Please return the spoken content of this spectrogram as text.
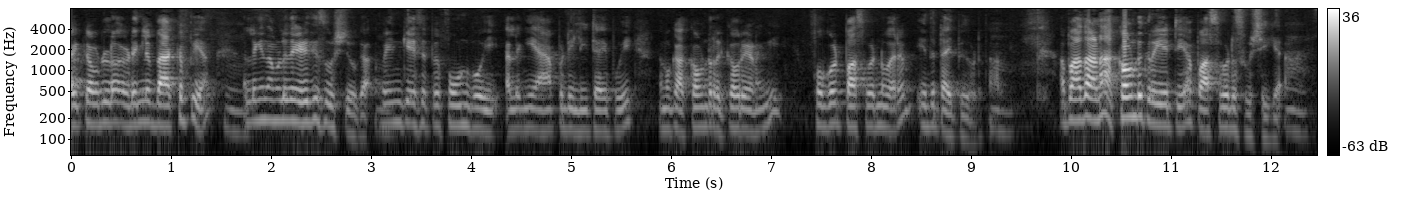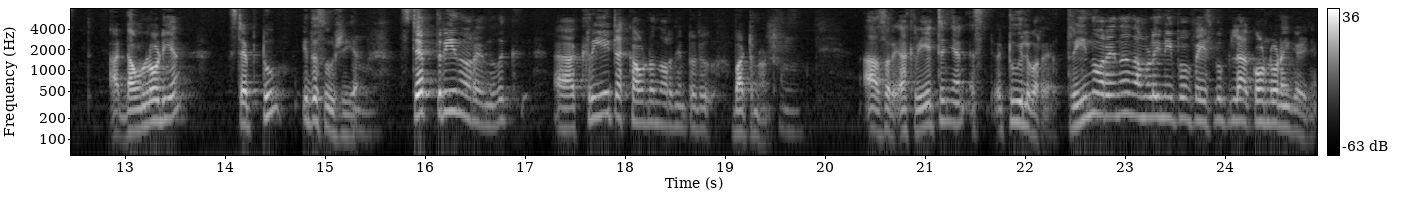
ഐക്ലൗഡിലോ എവിടെയെങ്കിലും ബാക്കപ്പ് ചെയ്യാം. അല്ലെങ്കിൽ നമ്മൾ ഇത് എഴുതി സൂക്ഷിച്ച് വെക്കുക. അപ്പോൾ ഇൻ കേസ് ഇപ്പോൾ ഫോൺ പോയി അല്ലെങ്കിൽ ആപ്പ് ഡിലീറ്റ് ആയി പോയി നമുക്ക് അക്കൗണ്ട് റിക്കവർ ചെയ്യണമെങ്കിൽ ഫോഗോട്ട് പാസ്വേഡിന് പകരം ഇത് ടൈപ്പ് ചെയ്ത് കൊടുത്താൽ അപ്പോൾ അതാണ് അക്കൗണ്ട് ക്രിയേറ്റ് ചെയ്യുക പാസ്വേഡ് സൂക്ഷിക്കുക. ഡൗൺലോഡ് ചെയ്യുക. സ്റ്റെപ്പ് ടു ഇത് സൂക്ഷിക്കുക. സ്റ്റെപ്പ് ത്രീ എന്ന് പറയുന്നത് ക്രിയേറ്റ് അക്കൗണ്ട് എന്ന് പറഞ്ഞിട്ടൊരു ബട്ടൺ ഉണ്ട്. ആ സോറി ആ ക്രിയേറ്റ് ഞാൻ ടൂവിൽ പറയാം. ത്രീ എന്ന് പറയുന്നത് നമ്മൾ ഇനിയിപ്പം ഫേസ്ബുക്കിൽ അക്കൗണ്ട് തുടങ്ങി കഴിഞ്ഞു.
